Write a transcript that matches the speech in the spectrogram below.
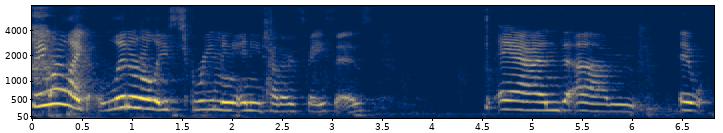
they were like literally screaming in each other's faces, and um, it.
